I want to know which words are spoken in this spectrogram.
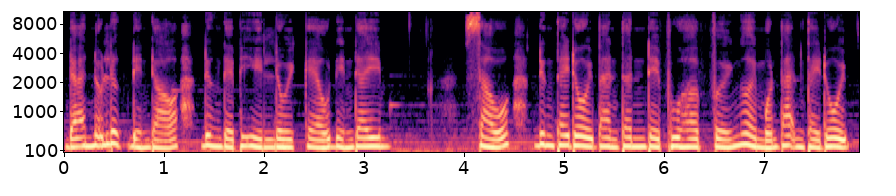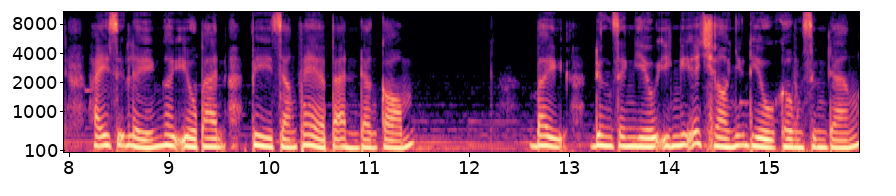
Đã nỗ lực đến đó, đừng để bị lôi kéo đến đây. 6. Đừng thay đổi bản thân để phù hợp với người muốn bạn thay đổi. Hãy giữ lấy người yêu bạn vì dáng vẻ bạn đang có. 7. Đừng dành nhiều ý nghĩa cho những điều không xứng đáng.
